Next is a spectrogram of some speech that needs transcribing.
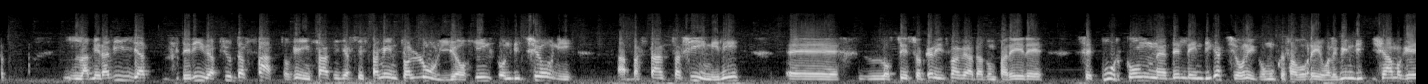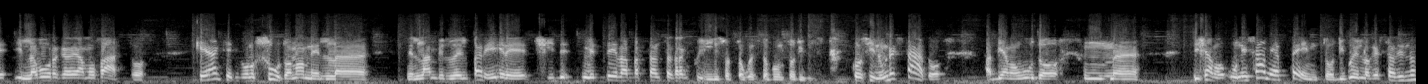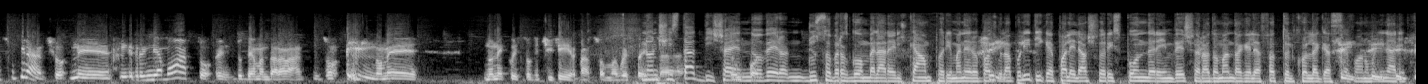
la meraviglia deriva più dal fatto che in fase di assestamento a luglio in condizioni abbastanza simili eh, lo stesso organismo aveva dato un parere seppur con delle indicazioni comunque favorevoli. Quindi diciamo che il lavoro che avevamo fatto, che è anche riconosciuto no, nel, nell'ambito del parere, ci de- metteva abbastanza tranquilli sotto questo punto di vista. Così non è stato, abbiamo avuto un, diciamo, un esame attento di quello che è stato il nostro bilancio, ne, ne prendiamo atto e dobbiamo andare avanti. Insomma, non è non è questo che ci ferma. Insomma, non ci sta dicendo, vero, giusto per sgombelare il campo e rimanere poi sì. sulla politica e poi le lascio rispondere invece alla domanda che le ha fatto il collega sì, Stefano sì, Molinari.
